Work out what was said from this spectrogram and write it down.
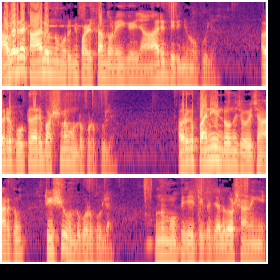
അവരുടെ കാലൊന്ന് മുറിഞ്ഞ് പഴുക്കാൻ തുടങ്ങി കഴിഞ്ഞാൽ ആരും തിരിഞ്ഞു നോക്കൂല. അവരുടെ കൂട്ടുകാർ ഭക്ഷണം കൊണ്ട് കൊടുക്കൂല. അവർക്ക് പനി ഉണ്ടോയെന്ന് ചോദിച്ചാൽ ആർക്കും ടിഷ്യൂ കൊണ്ട് കൊടുക്കൂല. ഒന്ന് മൂക്ക് ചീറ്റിക്കോ ജലദോഷമാണെങ്കിൽ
